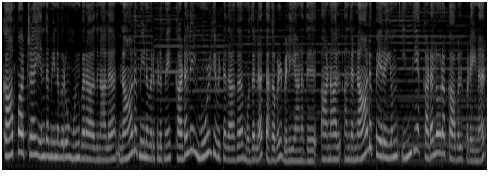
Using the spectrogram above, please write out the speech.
காப்பாற்ற எந்த மீனவரும் முன்வராதனால நாலு மீனவர்களுமே கடலில் மூழ்கி விட்டதாக முதல்ல தகவல் வெளியானது. ஆனால் அந்த நாலு பேரையும் இந்திய கடலோர காவல் படையினர்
